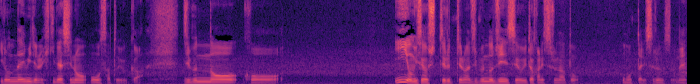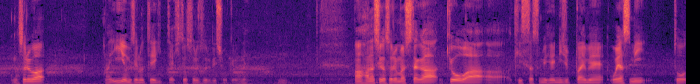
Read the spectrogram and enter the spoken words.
いろんな意味での引き出しの多さというか、自分の、こう、いいお店を知ってるっていうのは自分の人生を豊かにするなと思ったりするんですよね。まあ、それは、まあ、いいお店の定義って人それぞれでしょうけどね。うんまあ、話がそれましたが、今日は、喫茶すみへ20杯目、お休みと、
